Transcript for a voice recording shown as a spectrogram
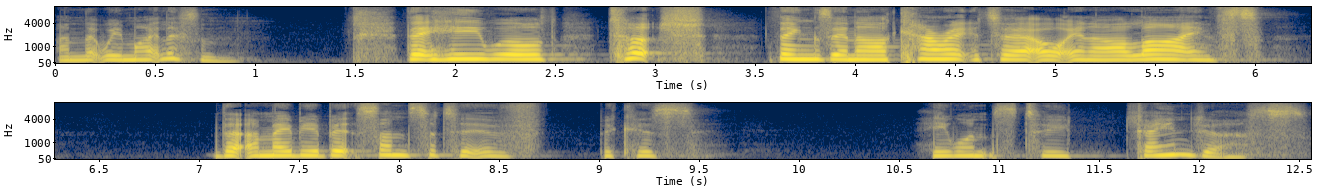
and that we might listen. That He will touch things in our character or in our lives that are maybe a bit sensitive because He wants to change us,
